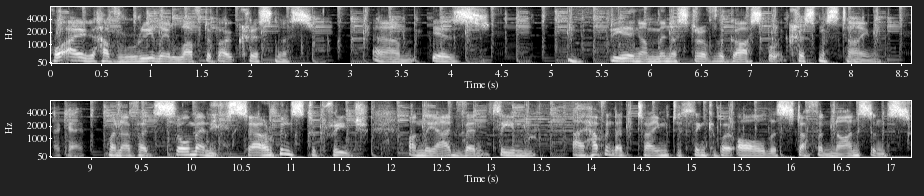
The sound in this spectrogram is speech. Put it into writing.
what I have really loved about Christmas um, is being a minister of the gospel at Christmas time. Okay. When I've had so many sermons to preach on the Advent theme, I haven't had time to think about all the stuff and nonsense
